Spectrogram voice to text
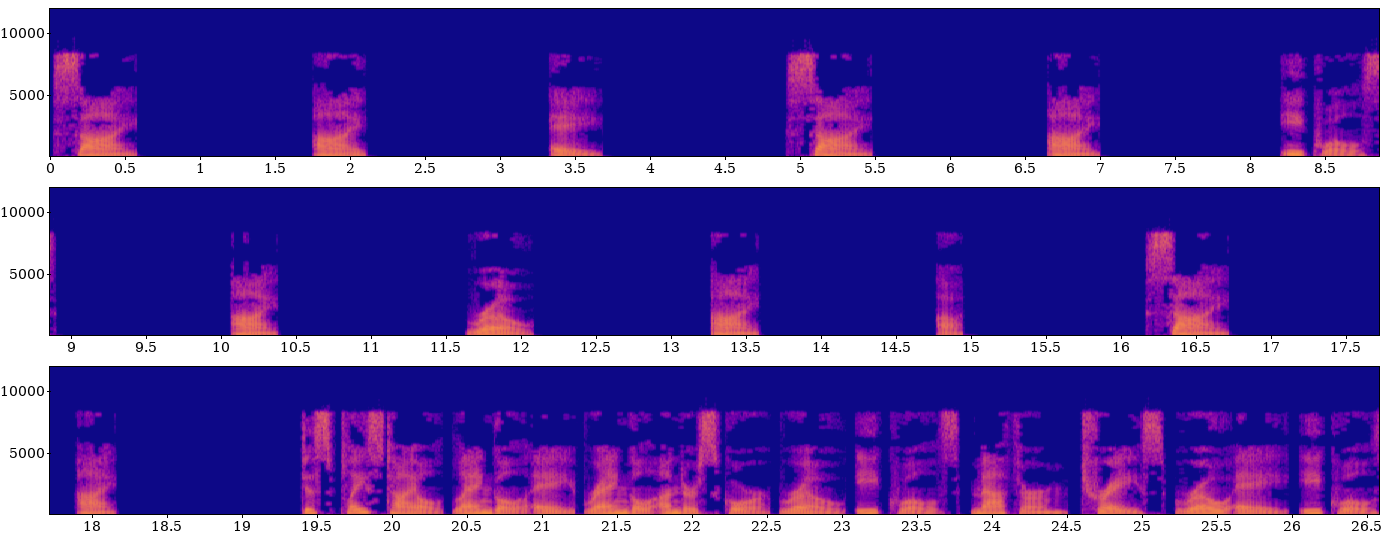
psi I A psi I equals I rho i a psi i. Display style Langle A Rangle underscore rho equals Mathrm trace rho A equals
